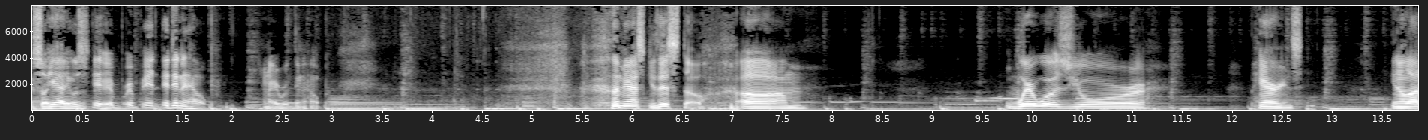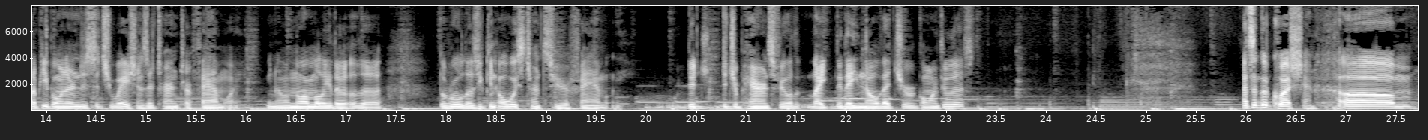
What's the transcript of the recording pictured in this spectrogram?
So yeah, it was. It, it, it didn't help. It really didn't help. Let me ask you this though. Um. Where was your parents you know, a lot of people when they're in these situations, they turn to family. You know, normally the the the rule is you can always turn to your family. Did did your parents feel like did they know that you're going through this? That's a good question. Um,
